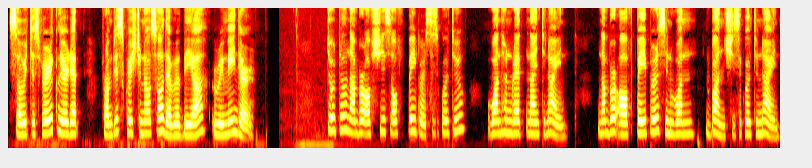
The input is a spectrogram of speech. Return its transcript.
so it is very clear that from this question also there will be a remainder. Total number of sheets of papers is equal to 199 number of papers in one bunch is equal to 9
